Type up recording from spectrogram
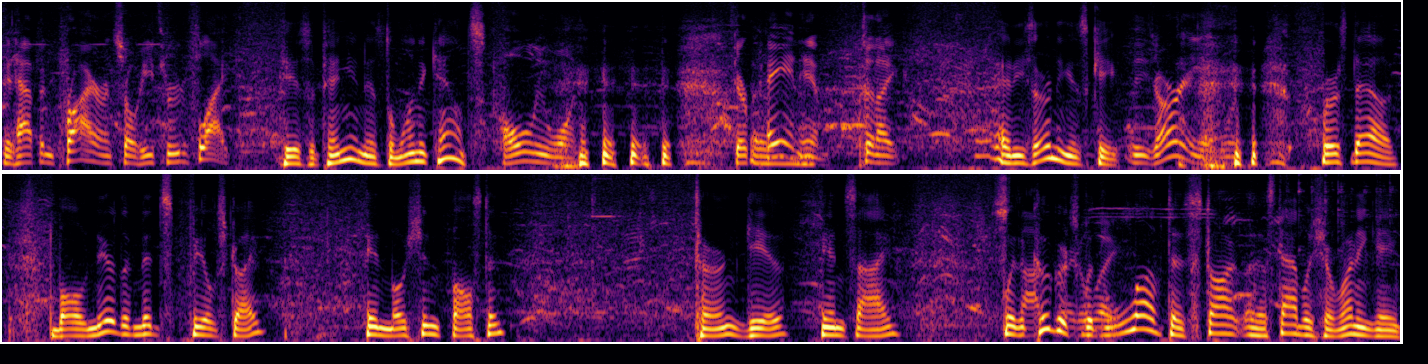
it happened prior, and so he threw the flag. His opinion is the one that counts, Only one. They're paying him tonight. and he's earning his keep. He's earning it. First down. The ball near the midfield stripe. In motion, Fallston. Turn, give, inside. Well, the Cougars right would away. love to start uh, establish a running game.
